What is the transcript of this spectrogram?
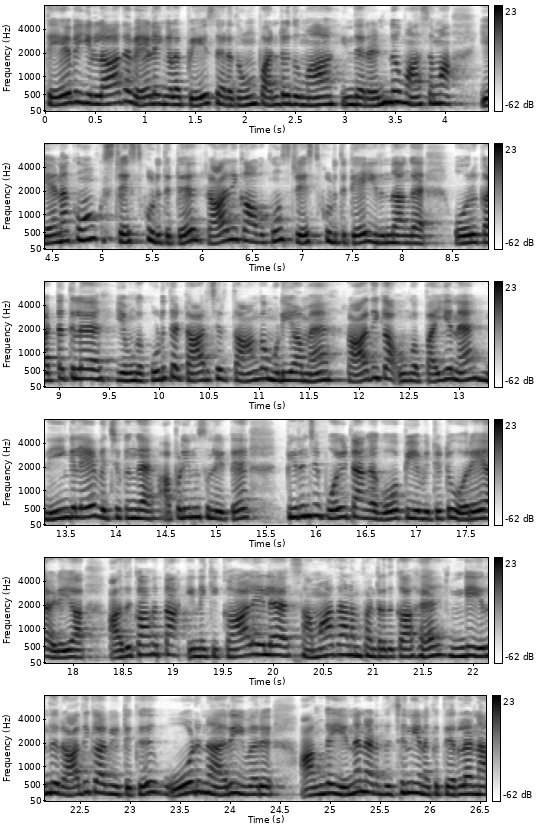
தேவையில்லா தேவையில்லாத வேலைங்களை பேசுகிறதும் பண்ணுறதுமா இந்த ரெண்டு மாதமாக எனக்கும் ஸ்ட்ரெஸ் கொடுத்துட்டு ராதிகாவுக்கும் ஸ்ட்ரெஸ் கொடுத்துட்டே இருந்தாங்க. ஒரு கட்டத்தில் இவங்க கொடுத்த டார்ச்சர் தாங்க முடியாமல் ராதிகா உங்கள் பையனை நீங்களே வச்சுக்கோங்க அப்படின்னு சொல்லிட்டு பிரிஞ்சு போயிட்டாங்க கோபியை விட்டுட்டு ஒரே அழையா. அதுக்காகத்தான் இன்னைக்கு காலையில் சமாதானம் பண்ணுறதுக்காக இங்கே இருந்து ராதிகா வீட்டுக்கு ஓடினாரு இவர். அங்கே என்ன நடந்துச்சுன்னு எனக்கு தெரிலண்ணா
